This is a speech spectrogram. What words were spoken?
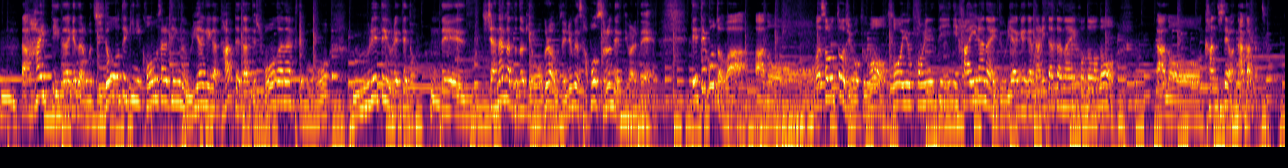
うん。だから入っていただけたらもう自動的にコンサルティングの売り上げが立って立ってしょうがなくてももう売れて売れてと、うん。でじゃなかった時は僕らも全力でサポートするんでって言われて。えってことはあのーまあ、その当時僕もそういうコミュニティに入らないと売り上げが成り立たないほどのあのー感じではなかったんですよ。ぶっ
